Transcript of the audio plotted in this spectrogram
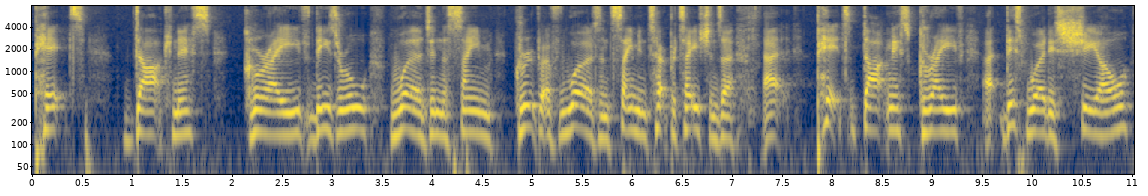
pit, darkness, grave. These are all words in the same group of words and same interpretations. Uh, uh, pit, darkness, grave. Uh, this word is Sheol,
